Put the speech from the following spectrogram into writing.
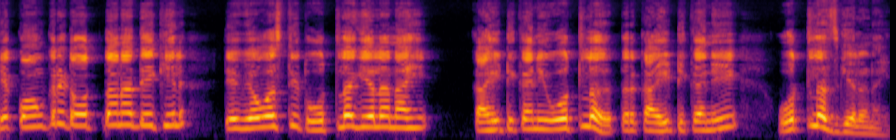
हे कॉन्क्रीट ओतताना देखील ते व्यवस्थित ओतलं गेलं नाही. काही ठिकाणी ओतलं तर काही ठिकाणी ओतलंच गेलं नाही.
